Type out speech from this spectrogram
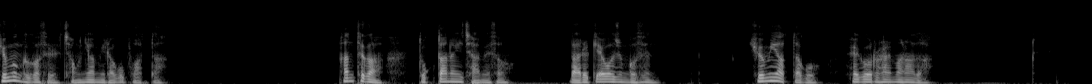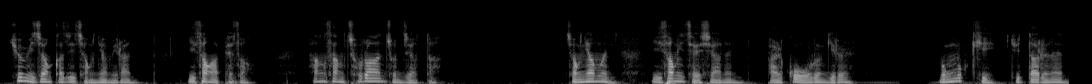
휴은 그것을 정념이라고 보았다. 칸트가 독단의 잠에서 나를 깨워준 것은 휴이었다고 회고를 할 만하다. 휴 이전까지 정념이란 이성 앞에서 항상 초라한 존재였다. 정념은 이성이 제시하는 밝고 옳은 길을 묵묵히 뒤따르는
